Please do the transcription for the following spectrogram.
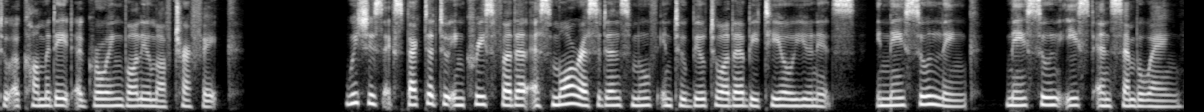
to accommodate a growing volume of traffic, which is expected to increase further as more residents move into built order BTO units in Nee Soon Link, Nee Soon East, and Sembawang.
